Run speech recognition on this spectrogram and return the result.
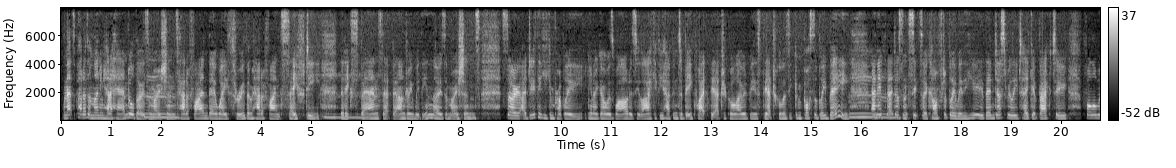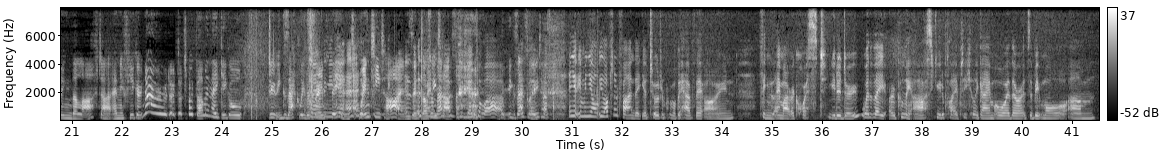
And that's part of them learning how to handle those mm. emotions, how to find their way through them, how to find safety that mm. expands that boundary within those emotions. So I do think you can probably, you know, go as wild as you like. If you happen to be quite theatrical, I would be as theatrical as you can possibly be. And if that mm. doesn't sit so comfortably with you, then just really take it back to following the laughter. And if you go, no, don't touch my thumb, and they giggle, do exactly the Same same, thing thing 20 times. As, it as doesn't matter. times as it gets a laugh. Exactly. As many. And you, I mean, you'll, you'll often find that your children probably have their own thing that they might request you to do, whether they openly ask you to play a particular game or whether it's a bit more, um,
